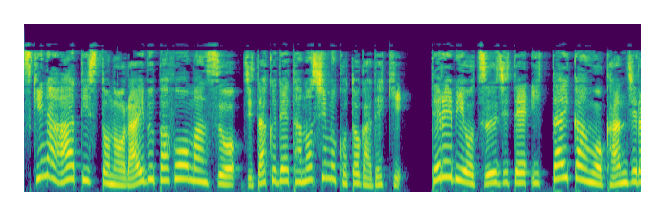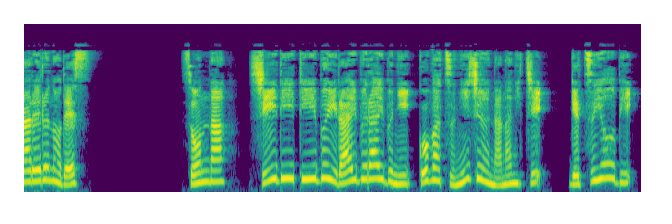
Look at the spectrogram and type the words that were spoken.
好きなアーティストのライブパフォーマンスを自宅で楽しむことができ、テレビを通じて一体感を感じられるのです。そんな CDTV ライブライブに5月27日、月曜日、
